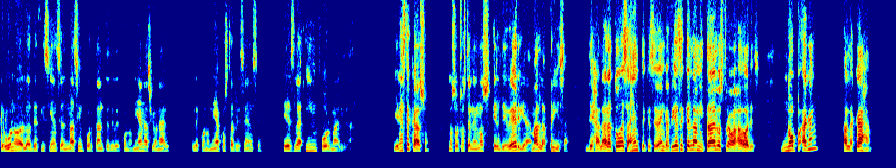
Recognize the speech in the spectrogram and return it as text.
que una de las deficiencias más importantes de la economía nacional, de la economía costarricense, es la informalidad. Y en este caso, nosotros tenemos el deber y además la prisa de jalar a toda esa gente que se venga. Fíjese que es la mitad de los trabajadores. No pagan a la caja,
